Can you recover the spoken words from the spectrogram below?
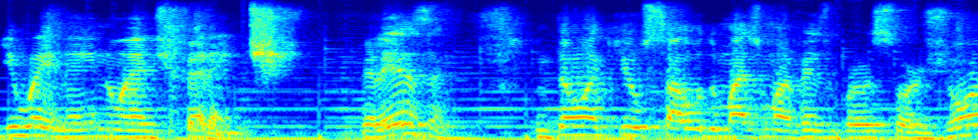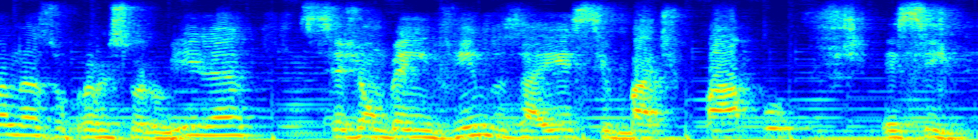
e o Enem não é diferente. Beleza? Então aqui eu saúdo mais uma vez o professor Jonas, o professor William. Sejam bem-vindos a esse bate-papo, esse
